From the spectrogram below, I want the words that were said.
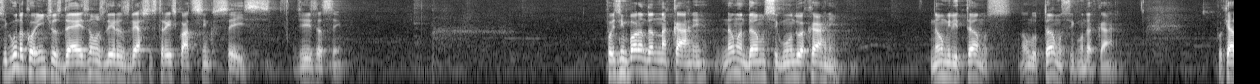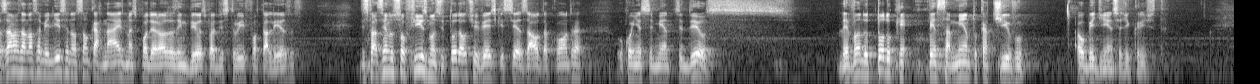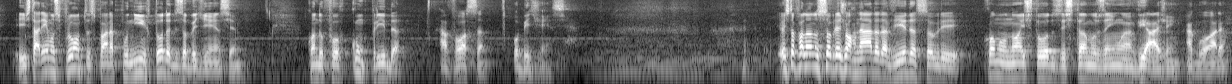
2 Coríntios 10, vamos ler os versos 3, 4, 5, 6. Diz assim: Pois, embora andando na carne, não andamos segundo a carne, não militamos, não lutamos segundo a carne. Porque as armas da nossa milícia não são carnais, mas poderosas em Deus para destruir fortalezas, desfazendo sofismas de toda altivez que se exalta contra o conhecimento de Deus, levando todo pensamento cativo à obediência de Cristo e estaremos prontos para punir toda desobediência quando for cumprida a vossa obediência. Eu estou falando sobre a jornada da vida, sobre como nós todos estamos em uma viagem agora.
